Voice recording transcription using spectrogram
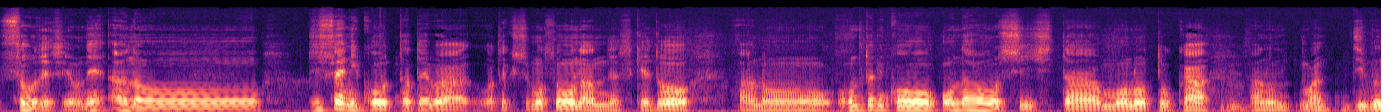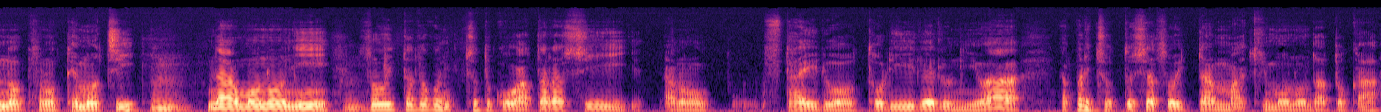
そうですよね。あのー実際にこう例えば私もそうなんですけど、あのー本当にこうお直ししたものとか、あのまあ自分のその手持ちなものに、そういったところにちょっとこう新しいあのスタイルを取り入れるにはやっぱりちょっとしたそういった巻物だとか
